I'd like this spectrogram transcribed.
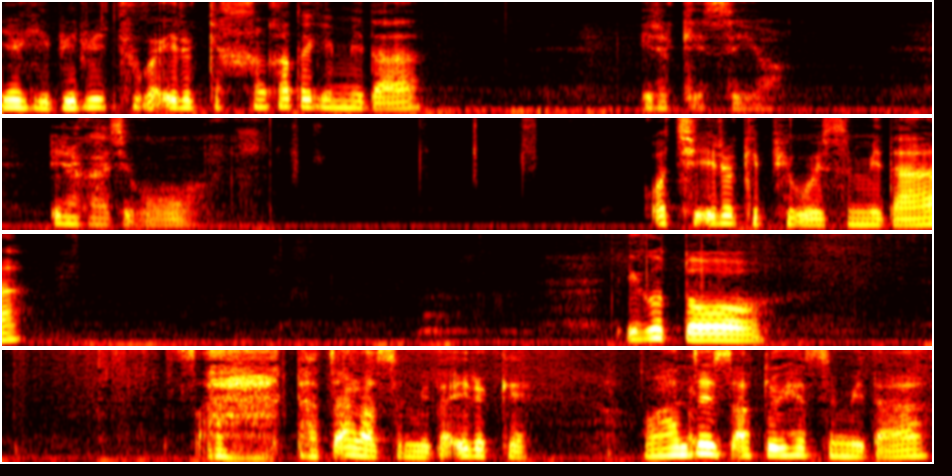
여기 비비추가 이렇게 한가득입니다. 이렇게 했어요. 이래가지고 꽃이 이렇게 피고 있습니다. 이것도 싹 다 잘랐습니다. 이렇게 완전히 싹둑이 했습니다.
